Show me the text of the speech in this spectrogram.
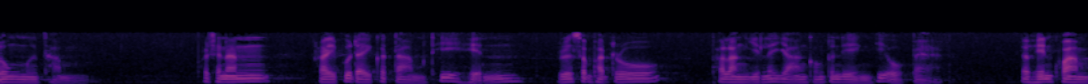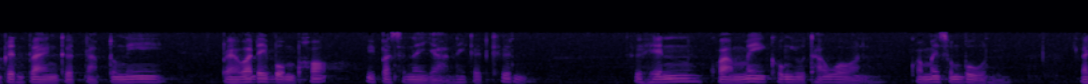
ลงมือทำเพราะฉะนั้นใครผู้ใดก็ตามที่เห็น หรือสัมผัสรู้พลังยินและยางของตนเองที่โอแปดเราเห็นความเปลี่ยนแปลงเกิดดับตรงนี้ แปลว่าได้บ่มเพาะ วิปัสสนาญาณให้เกิดขึ้น คือเห็นความไม่คงอยู่ท้าวร ความไม่สมบูรณ์ และ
